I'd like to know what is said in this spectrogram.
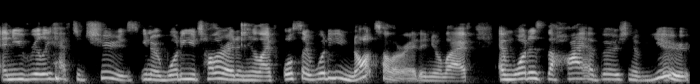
and you really have to choose you know what do you tolerate in your life? Also what do you not tolerate in your life? And what is the higher version of you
